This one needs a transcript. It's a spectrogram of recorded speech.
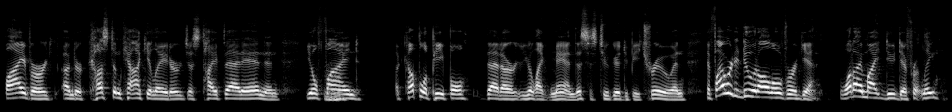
Fiverr under custom calculator. Just type that in, and you'll mm-hmm. find mm-hmm. a couple of people that are, you're like, man, this is too good to be true. And if I were to do it all over again, what I might do differently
